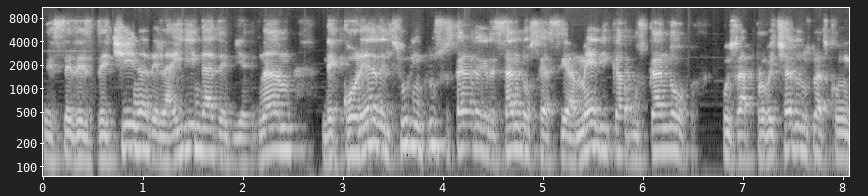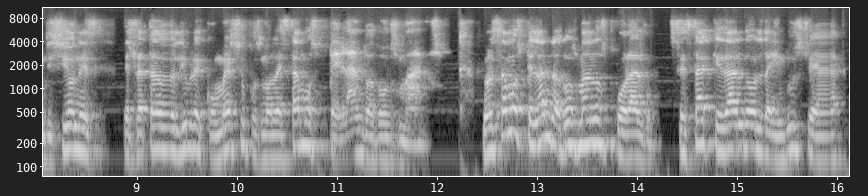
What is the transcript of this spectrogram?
este, desde China, de la India, de Vietnam, de Corea del Sur, incluso están regresándose hacia América buscando pues aprovechar las condiciones del Tratado de Libre Comercio, pues nos la estamos pelando a dos manos. Nos la estamos pelando a dos manos por algo. Se está quedando la industria,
